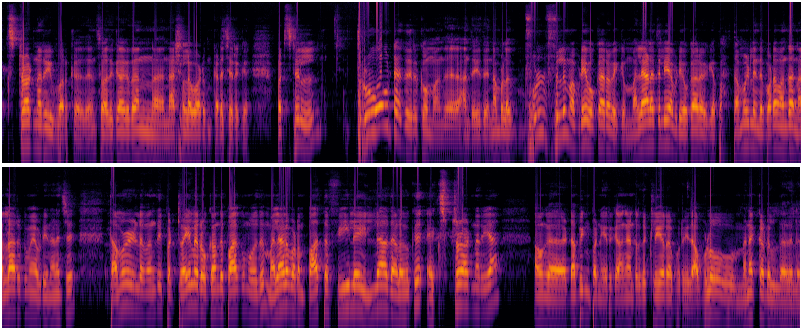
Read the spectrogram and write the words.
எக்ஸ்ட்ராடினரி ஒர்க் அது. ஸோ அதுக்காக தான் நேஷ்னல் uh, அவார்டும் கிடச்சிருக்கு. பட் ஸ்டில் த்ரூ அவுட் அது இருக்கும் அந்த அந்த இது. நம்மளை ஃபுல் ஃபிலிம் அப்படியே உட்கார வைக்கும். மலையாளத்துலேயே அப்படி உட்கார வைக்கப்பா தமிழில் இந்த படம் வந்தால் நல்லா இருக்குமே அப்படின்னு நினச்சி தமிழில் வந்து இப்போ ட்ரெய்லர் உட்காந்து பார்க்கும்போது மலையாள படம் பார்த்த ஃபீலே இல்லாத அளவுக்கு எக்ஸ்ட்ராடினரியாக அவங்க டப்பிங் பண்ணியிருக்காங்கன்றது கிளியராக புரியுது. அவ்வளோ மெனக்கடல் அதில்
